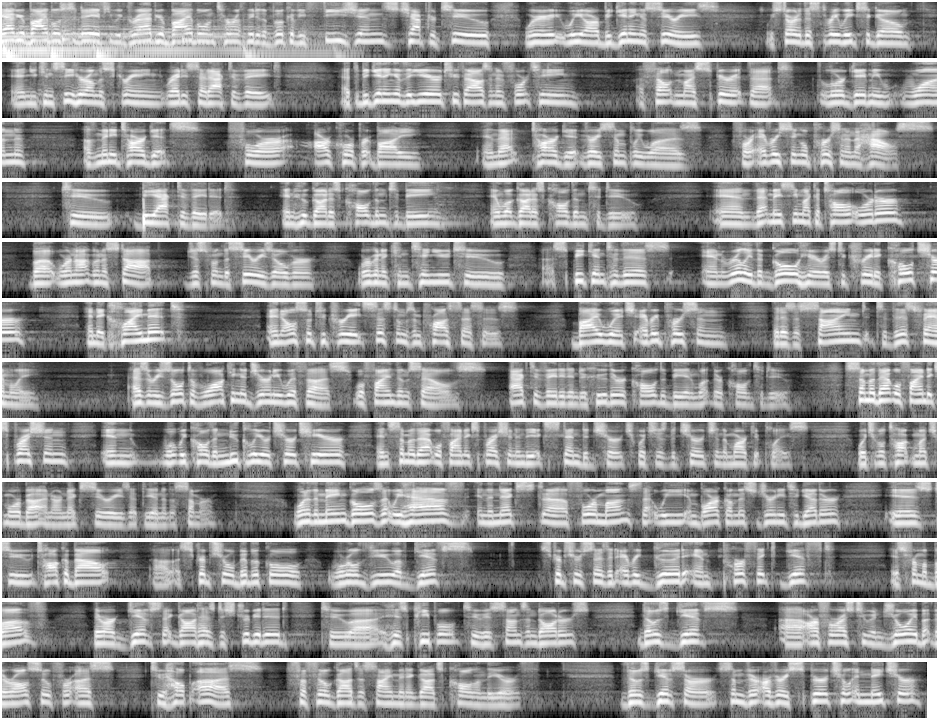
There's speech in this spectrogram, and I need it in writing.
you have your Bibles today, if you would grab your Bible and turn with me to the book of Ephesians, chapter 2, where we are beginning a series. We started this three weeks ago, and you can see here on the screen Ready, Set, Activate. At the beginning of the year 2014, I felt in my spirit that the Lord gave me one of many targets for our corporate body, and that target very simply was for every single person in the house to be activated in who God has called them to be and what God has called them to do. And that may seem like a tall order, but we're not going to stop just when the series over. We're going to continue to uh, speak into this. And really, the goal here is to create a culture and a climate, and also to create systems and processes by which every person that is assigned to this family as a result of walking a journey with us, will find themselves activated into who they're called to be and what they're called to do. Some of that will find expression in what we call the nuclear church here, and some of that will find expression in the extended church, which is the church in the marketplace, which we'll talk much more about in our next series at the end of the summer. One of the main goals that we have in the next uh, four months that we embark on this journey together is to talk about uh, a scriptural, biblical worldview of gifts. Scripture says that every good and perfect gift is from above. There are gifts that God has distributed to uh, his people, to his sons and daughters. Those gifts uh, are for us to enjoy, but they're also for us to help us fulfill God's assignment and God's call on the earth. Those gifts are some are very spiritual in nature.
